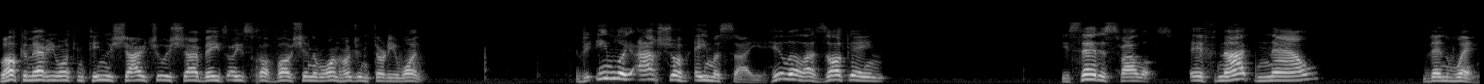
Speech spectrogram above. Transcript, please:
Welcome everyone. Continue Shar Chu Shar Beis Ois Chavav Shin number 131. V'im loy achshav. Hillel Hazakein. He said as follows: If not now, then when?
